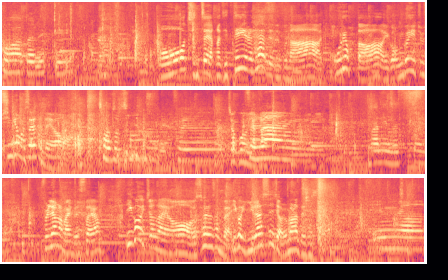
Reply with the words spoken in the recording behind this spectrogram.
도와드릴게요. 어, 진짜 약간 디테일을 해야 되는구나. 어렵다. 이거 은근히 좀 신경을 써야 되네요. 저도 처음에 그 조금 약간 분량 많이 냈어요. 분량을 많이 냈어요. 이거 있잖아요, 소연 선배. 이거 일하신 지 얼마나 되셨어요? 2년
